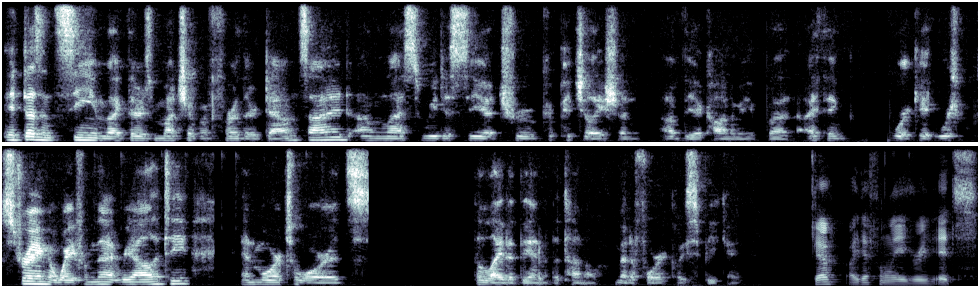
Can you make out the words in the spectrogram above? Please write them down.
It doesn't seem like there's much of a further downside unless we just see a true capitulation of the economy. But I think we're get, we're straying away from that reality and more towards the light at the end of the tunnel, metaphorically speaking. Yeah, I definitely agree. It's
